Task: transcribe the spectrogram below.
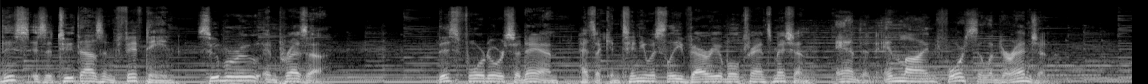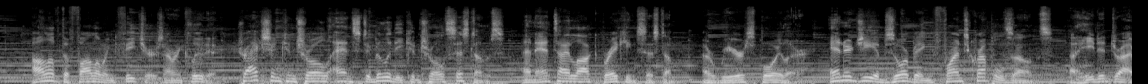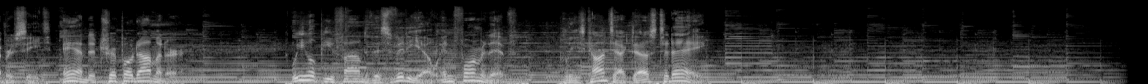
This is a 2015 Subaru Impreza. This four-door sedan has a continuously variable transmission and an inline four-cylinder engine. All of the following features are included. Traction control and stability control systems, an anti-lock braking system, a rear spoiler, energy absorbing front crumple zones, a heated driver's seat, and a trip odometer. We hope you found this video informative. Please contact us today.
